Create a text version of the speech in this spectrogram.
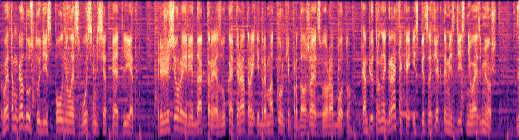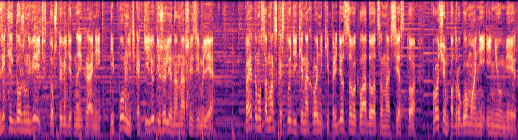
В этом году студии исполнилось 85 лет. Режиссеры и редакторы, звукооператоры и драматурги продолжают свою работу. Компьютерной графикой и спецэффектами здесь не возьмешь. Зритель должен верить в то, что видит на экране, и помнить, какие люди жили на нашей земле. Поэтому самарской студии кинохроники придется выкладываться на все сто. Впрочем, по-другому они и не умеют.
